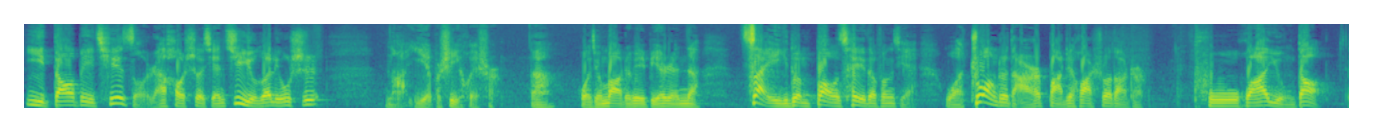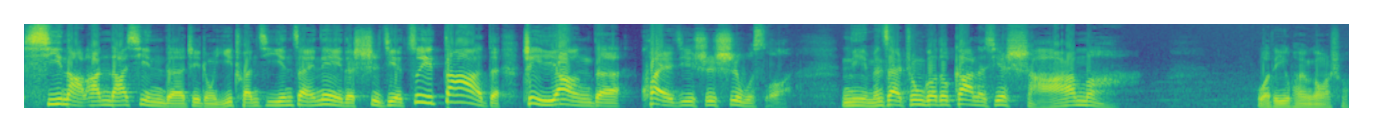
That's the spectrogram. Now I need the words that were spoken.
一刀被切走，然后涉嫌巨额流失，那也不是一回事儿啊！我就冒着被别人呢再一顿暴脆的风险，我壮着胆儿把这话说到这儿。普华永道吸纳了安达信的这种遗传基因在内的世界最大的这样的会计师事务所。你们在中国都干了些啥嘛？我的一个朋友跟我说，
